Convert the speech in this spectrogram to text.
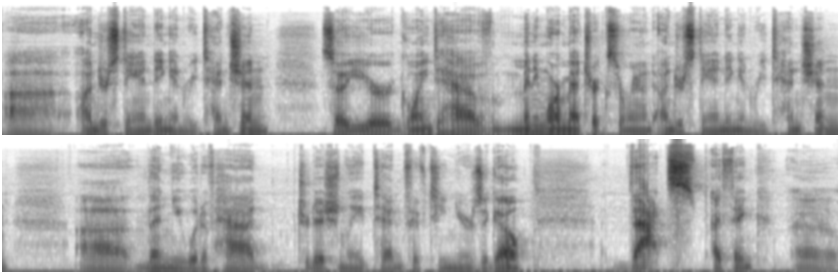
uh, understanding and retention. So you're going to have many more metrics around understanding and retention uh, than you would have had traditionally 10, 15 years ago. That's, I think, uh,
